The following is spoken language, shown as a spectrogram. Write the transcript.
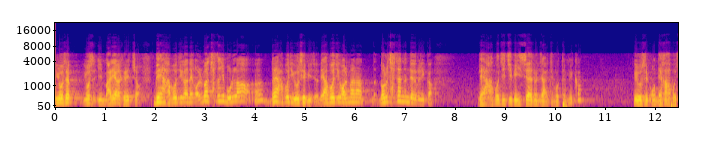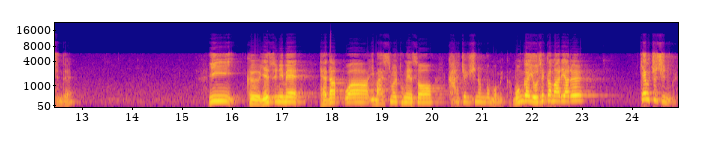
요셉, 요셉, 마리아가 그랬죠. 내 아버지가 내가 얼마나 찾았는지 몰라. 어? 내 아버지 요셉이죠. 내 아버지가 얼마나 너를 찾았는데 그러니까 내 아버지 집에 있어야 하는지 알지 못합니까? 요셉, 어, 내가 아버지인데. 이 그 예수님의 대답과 이 말씀을 통해서 가르쳐 주시는 건 뭡니까? 뭔가 요셉과 마리아를 깨우쳐 주시는 거예요.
